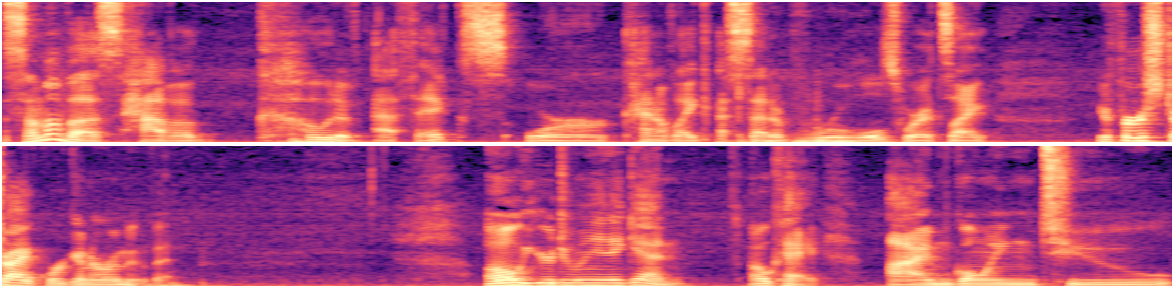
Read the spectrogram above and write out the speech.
some of us have a code of ethics or kind of like a set of rules where it's like, Your first strike, we're going to remove it. Oh, you're doing it again. Okay, I'm going to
